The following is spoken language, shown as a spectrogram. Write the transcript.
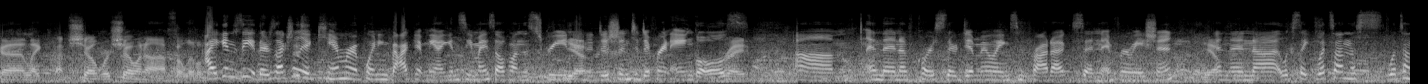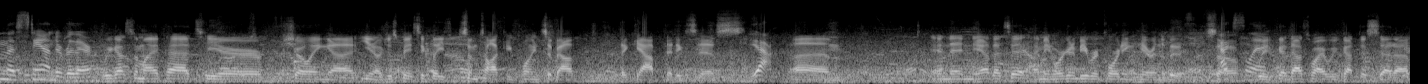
Uh, like I'm show. We're showing off a little. bit. I can see there's actually a camera pointing back at me. I can see myself on the screen Yeah. in addition to different angles. Right. Um, and then of course they're demoing some products and information. Yep. And then uh, it looks like what's on this what's on the stand over there. We got some iPads here showing, uh, you know, just basically some talking points about the gap that exists. Yeah. Um, and then yeah, that's it. I mean, we're going to be recording here in the booth, so got, that's why we've got this set up.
